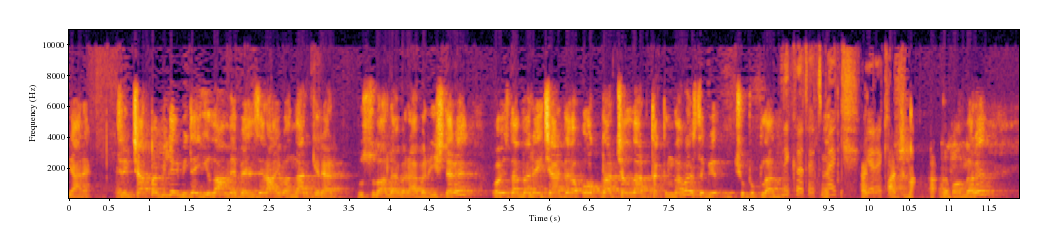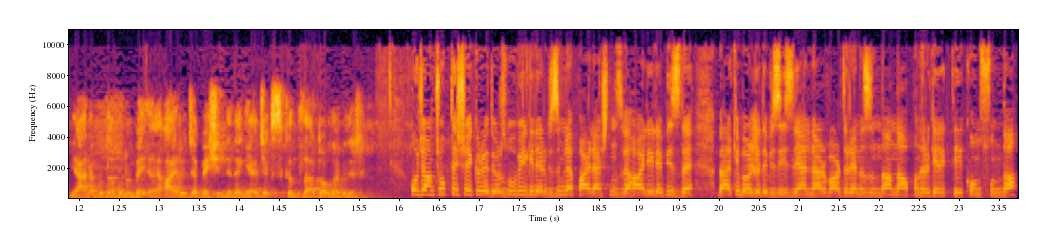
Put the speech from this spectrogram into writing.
Yani elektrik çarpabilir bir de yılan ve benzeri hayvanlar girer bu sularla beraber işlere. O yüzden böyle içeride otlar, çalılar takımda varsa bir çubukla Dikkat etmek gerekir. açmak lazım onları. Yani bu da bunun ayrıca beşinden gelecek sıkıntılar da olabilir. Hocam çok teşekkür ediyoruz. Bu bilgileri bizimle paylaştınız ve haliyle biz de belki bölgede bizi izleyenler vardır en azından ne yapmaları gerektiği konusunda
